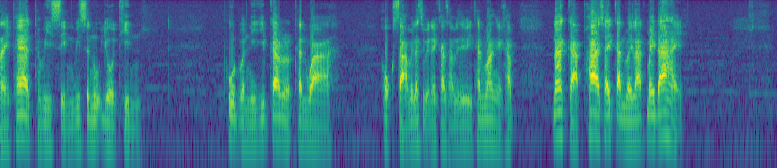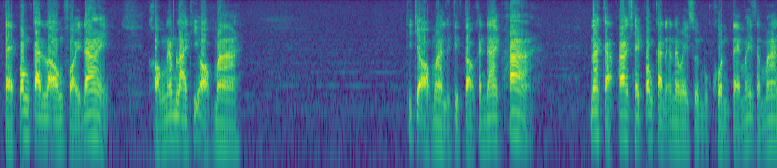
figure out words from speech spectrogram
นายแพทย์ทวีสินวิษณุโยธิน พูดวันนี้ 29ธันวา63เวลา11นาฬิกา30นาทีท่านว่าไงครับ หน้ากากผ้าใช้กันไวรัสไม่ได้ แต่ป้องกันละอองฝอยได้ของน้ำลายที่ออกมา ที่จะออกมาหรือติดต่อกันได้ผ้า หน้ากากผ้าใช้ป้องกันอนามัยส่วนบุคคล แต่ไม่สามารถ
